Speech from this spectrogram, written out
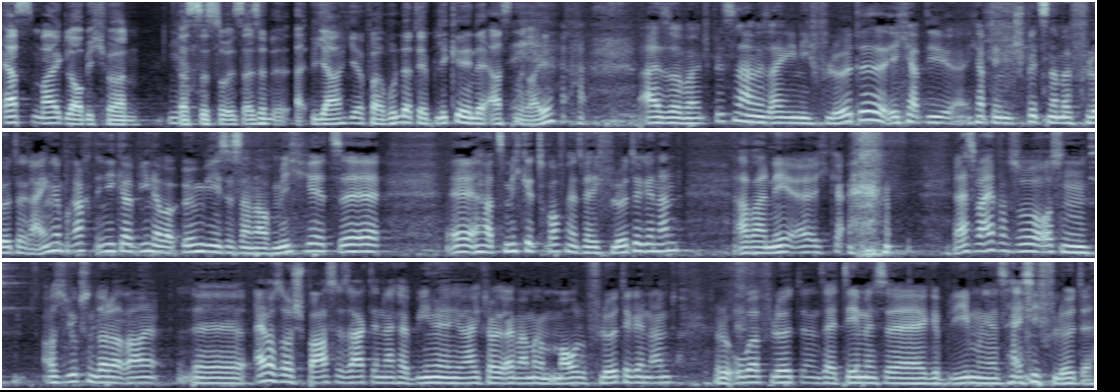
ersten Mal, glaube ich, hören, Ja. dass das so ist. Also, ja, hier verwunderte Blicke in der ersten Reihe. Also mein Spitzname ist eigentlich nicht Flöte. Ich habe hab den Spitzname Flöte reingebracht in die Kabine, aber irgendwie ist es dann auf mich jetzt, äh, äh, hat es mich getroffen, jetzt werde ich Flöte genannt. Aber nee, äh, ich kann, das war einfach so aus, dem, aus Jux und Dollerei, äh, einfach so aus Spaß gesagt in der Kabine. Ja, ich glaube, ich einfach mal Maul Flöte genannt oder Oberflöte und seitdem ist äh, geblieben und jetzt heiße ich Flöte.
